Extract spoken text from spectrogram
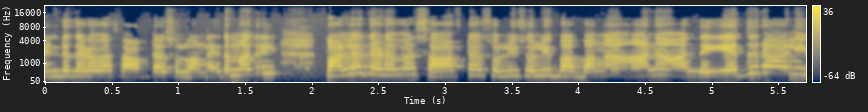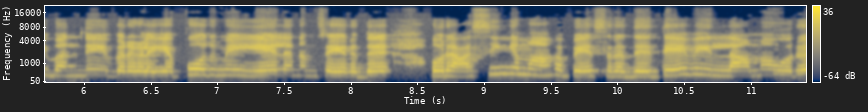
ரெண்டு தடவை சாஃப்டா சொல்லுவாங்க. இது மாதிரி பல தடவை சாஃப்டா சொல்லி சொல்லி பார்ப்பாங்க. ஆனா அந்த எதிராளி வந்து இவர்களை எப்போதுமே ஏளனம் செய்யறது ஒரு அசிங்கமா அசிங்கமாக பேசுறது தேவையில்லாம ஒரு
